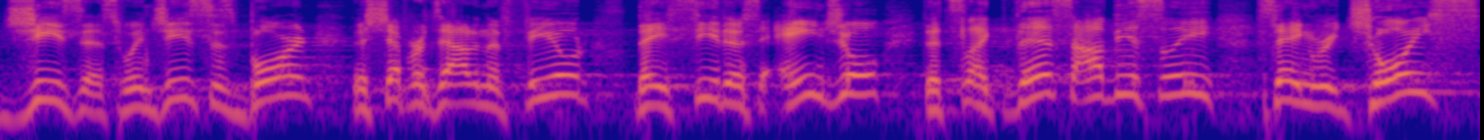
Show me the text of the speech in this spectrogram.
Jesus. When Jesus is born, the shepherds out in the field, they see this angel that's like this, obviously, saying, Rejoice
